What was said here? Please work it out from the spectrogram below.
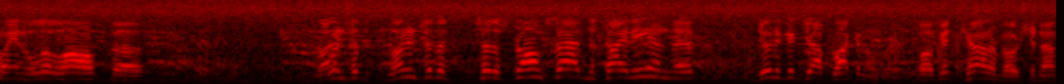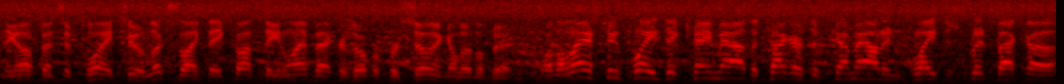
playing a little off. Uh, running to the, running to the to the strong side and the tight end. Uh, doing a good job blocking over here. Well, good counter motion on the offensive play, too. Looks like they caught the linebackers over pursuing a little bit. Well, the last two plays that came out, the Tigers have come out and played the split back uh,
